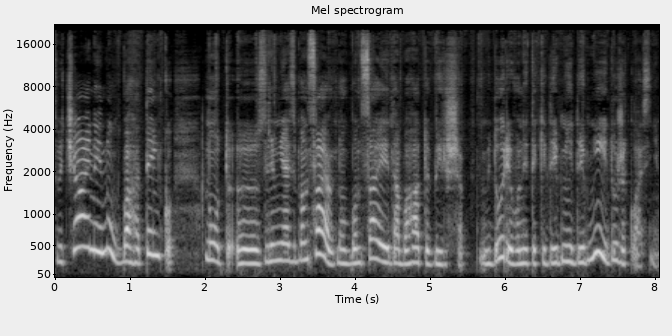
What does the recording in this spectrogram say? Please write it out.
Звичайний, ну, багатенько. Ну, от, е, зрівняти з бонсаєм, ну, бонсаї набагато більше. Помідорів, вони такі дрібні-дрібні і дуже класні.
